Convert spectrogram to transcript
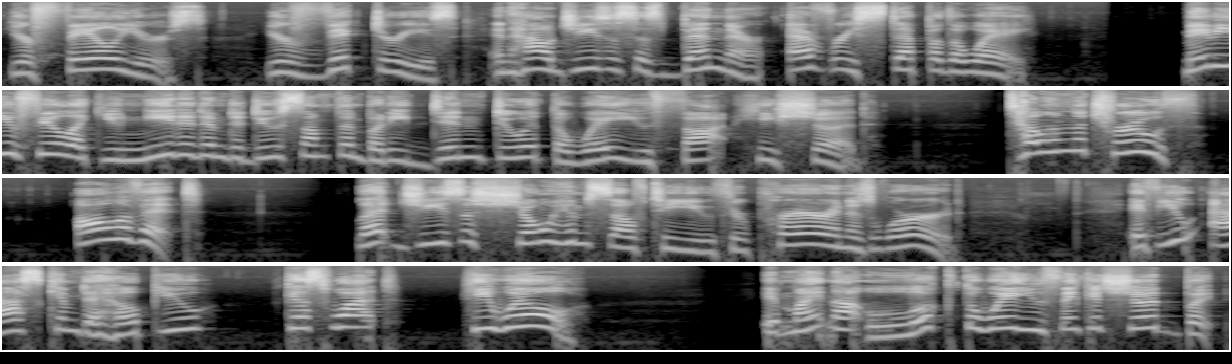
your failures, your victories, and how Jesus has been there every step of the way. Maybe you feel like you needed him to do something, but he didn't do it the way you thought he should. Tell him the truth, all of it. Let Jesus show himself to you through prayer and his word. If you ask him to help you, guess what? He will. It might not look the way you think it should, but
